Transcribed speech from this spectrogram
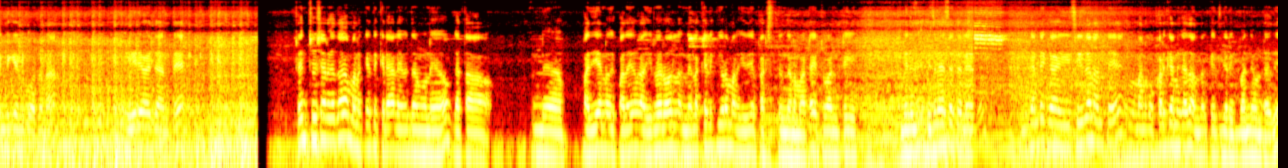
ఇంటికి వెళ్ళిపోతున్నా. వీడియో అయితే అంతే. ఫ్రెండ్స్ చూశారు కదా మనకైతే కిరాయాలు ఏ విధంగా ఉన్నాయో గత పదిహేను పదిహేను కాదు ఇరవై రోజుల నెలకెళ్ళకి కూడా మనకి ఇదే పరిస్థితి ఉందన్నమాట. ఎటువంటి బిజినెస్ బిజినెస్ అయితే లేదు. ఎందుకంటే ఇంకా ఈ సీజన్ అంతే మనకు ఒక్కరికని కాదు అందరికైతే జర ఇబ్బంది ఉంటుంది.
